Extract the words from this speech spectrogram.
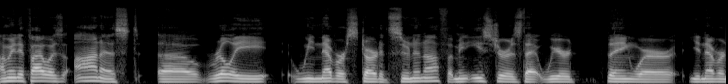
I mean, if I was honest, uh, really, we never started soon enough. I mean, Easter is that weird thing where you never,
